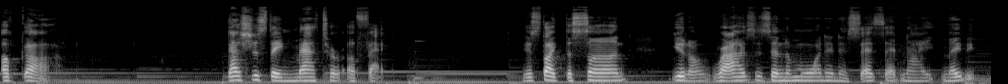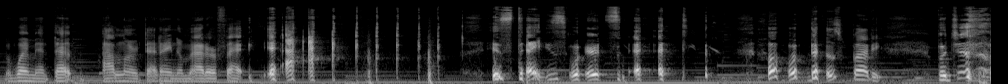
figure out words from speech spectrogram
of God. That's just a matter of fact. It's like the sun, you know, rises in the morning and sets at night. Maybe, wait a minute, that I learned that ain't a matter of fact. it stays where it's at. oh, that's funny. But just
